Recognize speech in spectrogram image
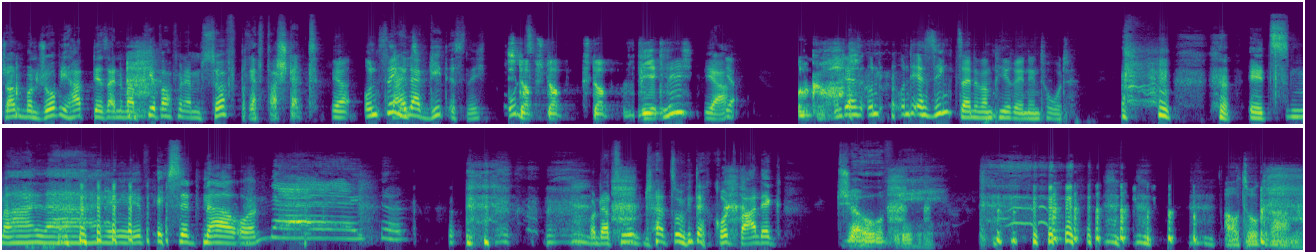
John Bon Jovi hat, der seine Vampirwaffe in einem Surfbrett versteckt. Ja, und singt. Geiler geht es nicht. Und, Stopp, stopp, stopp. Wirklich? Ja. Ja. Oh Gott. Und er, und, und er singt seine Vampire in den Tod. It's my life, is it now or never? Und dazu, dazu im Hintergrund Walek Jovi. Autogramm.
